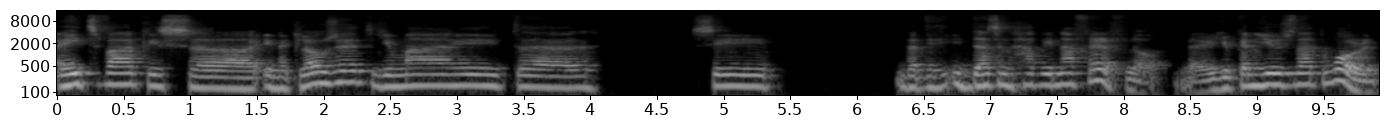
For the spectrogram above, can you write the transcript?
HVAC is uh, in a closet, you might uh, see that it doesn't have enough airflow. You can use that word.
